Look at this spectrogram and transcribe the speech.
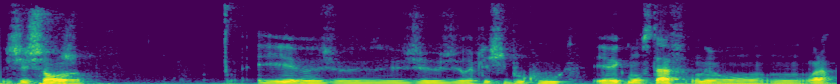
j'échange et je, réfléchis beaucoup. Et avec mon staff, on est en, voilà.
